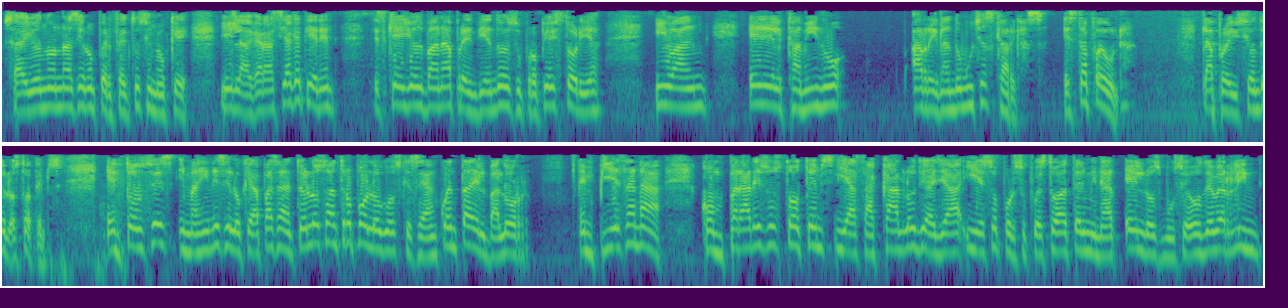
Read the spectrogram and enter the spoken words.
O sea, ellos no nacieron perfectos, sino que, y la gracia que tienen es que ellos van aprendiendo de su propia historia y van en el camino arreglando muchas cargas. Esta fue una la prohibición de los tótems. Entonces, imagínense lo que va a pasar. Entonces los antropólogos que se dan cuenta del valor empiezan a comprar esos tótems y a sacarlos de allá y eso por supuesto va a terminar en los museos de Berlín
